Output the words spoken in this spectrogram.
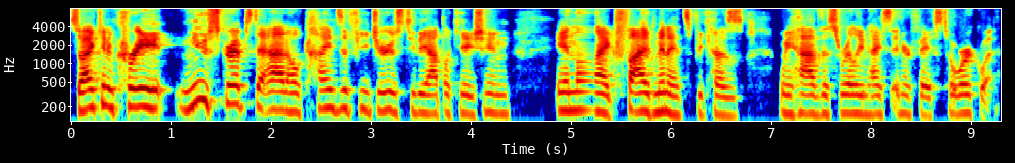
So I can create new scripts to add all kinds of features to the application in like five minutes because we have this really nice interface to work with.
